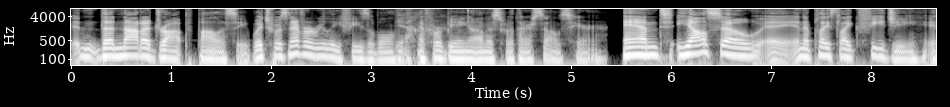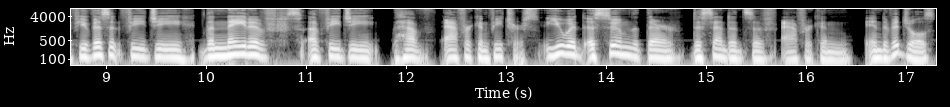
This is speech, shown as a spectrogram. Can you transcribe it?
The not a drop policy, which was never really feasible, Yeah. if we're being honest with ourselves here. And he also, eh, in a place like Fiji, if you visit Fiji, the natives of Fiji have African features. You would assume that they're descendants of African individuals,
